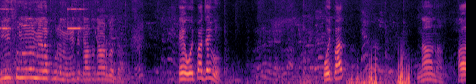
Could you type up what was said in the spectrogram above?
বীজ তো মনে মেলা পুরনো বীজের ডাল তো দেওয়ার কথা। এ ওই পাশ যাইবো? ওই পার না না। হ্যাঁ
